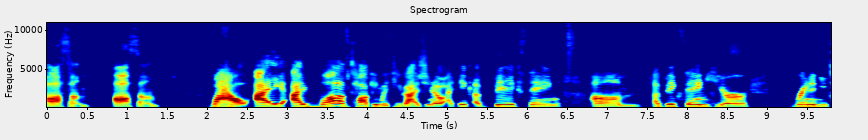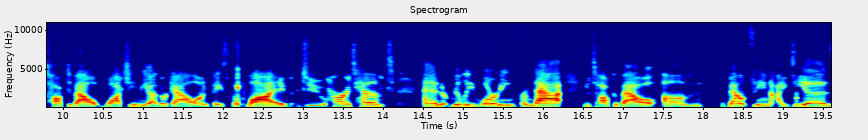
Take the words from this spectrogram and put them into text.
Awesome. Awesome. Wow. I I love talking with you guys. You know, I think a big thing um a big thing here Brandon, you talked about watching the other gal on Facebook Live do her attempt and really learning from that. You talk about um, bouncing ideas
